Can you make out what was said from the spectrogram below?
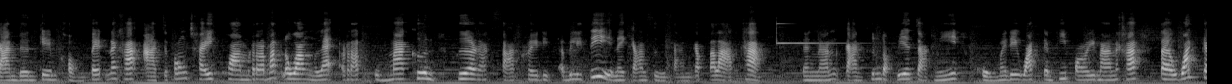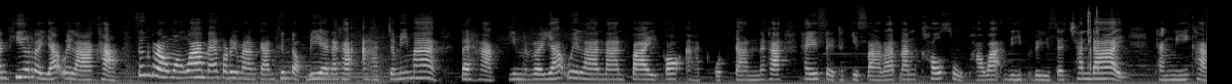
การเดินเกมของเฟดนะคะ อาจจะต้องใช้ความระมัดระวังและรัดกุมมากขึ้น เพื่อรักษาเครดิต ability ในการสื่อสารกับตลาดค่ะ ดังนั้นการขึ้นดอกเบี้ยจากนี้คงไม่ได้วัดกันที่ปริมาณนะคะ แต่วัดกันที่ระยะเวลาค่ะ ซึ่งเรามองว่าแม้ปริมาณการขึ้นดอกเบี้ยนะคะ อาจจะไม่มาก แต่หากกินระยะเวลานานไปก็อาจกดดันนะคะ ให้เศรษฐกิจสหรัฐนั้นเข้าสู่ภาวะ deep recession ได้ ทั้งนี้ค่ะ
